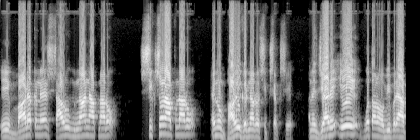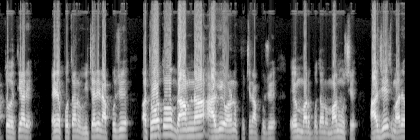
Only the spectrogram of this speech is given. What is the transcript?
એ બાળકને સારું જ્ઞાન આપનારો, શિક્ષણ આપનારો, એનું ભાવિ ઘડનારો શિક્ષક છે. અને જ્યારે એ પોતાનો અભિપ્રાય આપતો હોય, ત્યારે એને પોતાનું વિચારીને આપવું જોઈએ, અથવા તો ગામના આગેવાનોને પૂછીને આપવું જોઈએ. એમ મારું પોતાનું માનવું છે. આજે જ મારે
